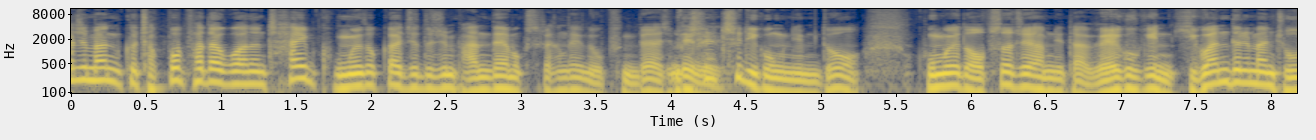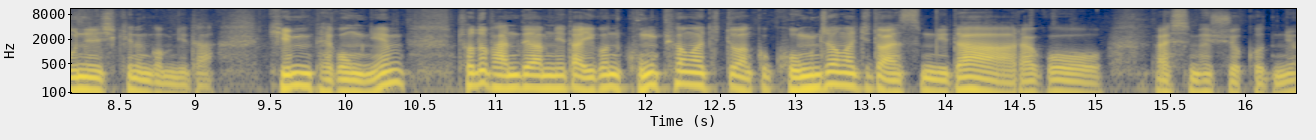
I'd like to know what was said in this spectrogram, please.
하지만 그 적법하다고 하는 차입 공매도까지도 지금 반대 목소리가 상당히 높은데 지금 네네. 7720님도 공매도 없어져야 합니다. 외국인 기관들만 좋은 일 시키는 겁니다. 김배공님 저도 반대합니다. 이건 공평하지도 않고 공정하지도 않습니다라고 말씀해 주셨거든요.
